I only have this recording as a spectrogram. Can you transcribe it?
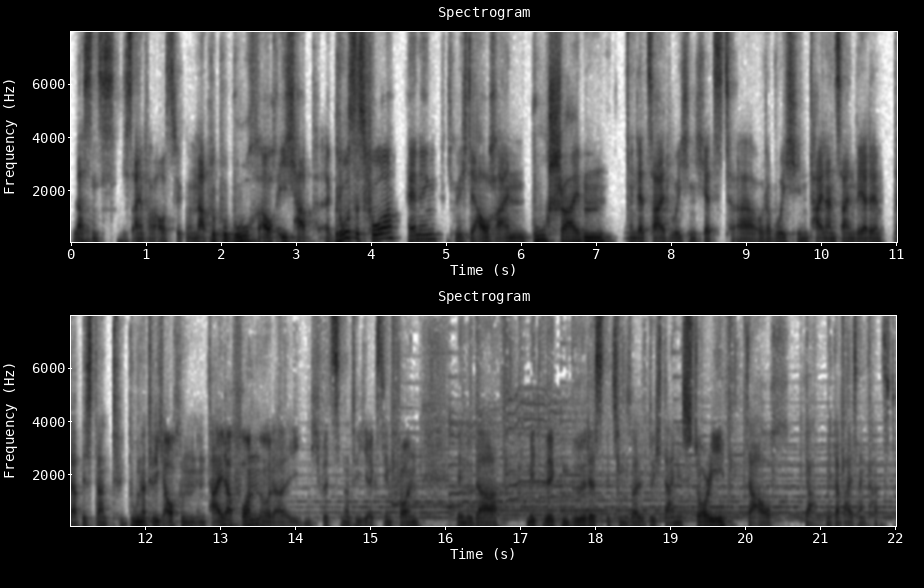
Lass uns das einfach ausdrücken. Und apropos Buch, auch ich habe äh, Großes vor, Henning. Ich möchte auch ein Buch schreiben in der Zeit, wo ich mich jetzt äh, oder wo ich in Thailand sein werde. Da bist dann du natürlich auch ein, ein Teil davon oder ich würde es natürlich extrem freuen, wenn du da mitwirken würdest, beziehungsweise durch deine Story da auch ja, mit dabei sein kannst.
